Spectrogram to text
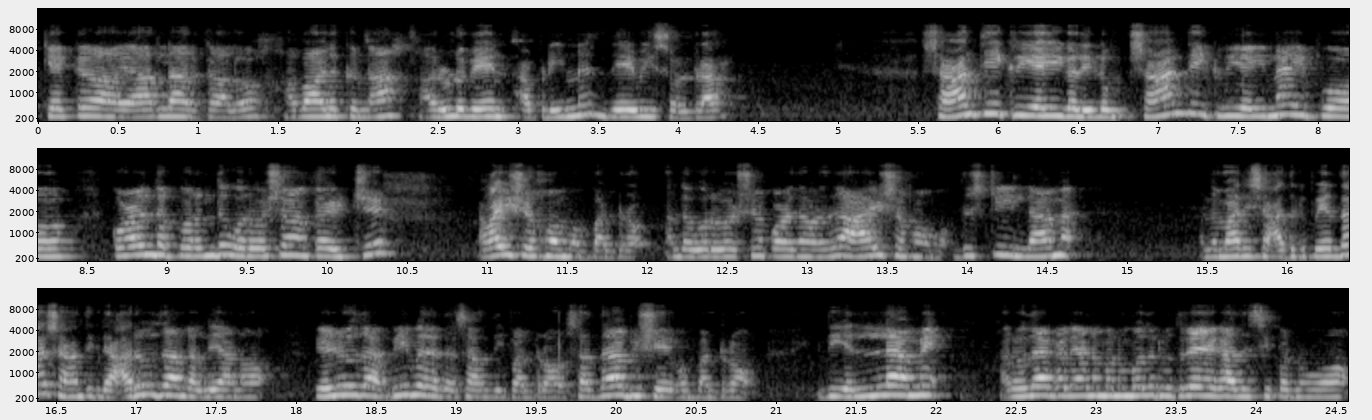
கேட்க யாரெல்லாம் இருக்காளோ அவளுக்கு நான் அருளுவேன் அப்படின்னு தேவி சொல்றா. சாந்தி கிரியைகளிலும் சாந்தி கிரியைனா இப்போ குழந்தை பிறந்து ஒரு வருஷம் கழிச்சு ஆயுஷ ஹோமம் பண்றோம். அந்த ஒரு வருஷம் குழந்தை வந்து ஆயுஷ ஹோமம் திருஷ்டி இல்லாம அந்த மாதிரி சா- அதுக்கு பேர் தான் சாந்தி கிரியை. அறுபதாம் கல்யாணம். எழுபதா பீமரத சாந்தி பண்றோம் சதாபிஷேகம் பண்றோம். இது எல்லாமே அறுபதா கல்யாணம் பண்ணும்போது ருத்ர ஏகாதசி பண்ணுவோம்.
